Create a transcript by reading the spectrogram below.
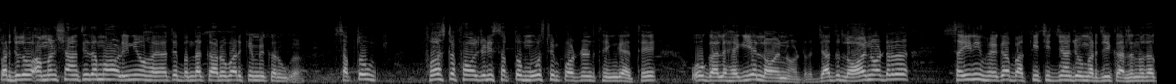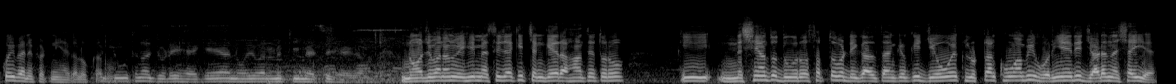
ਪਰ ਜਦੋਂ ਅਮਨ ਸ਼ਾਂਤੀ ਦਾ ਮਾਹੌਲ ਹੀ ਨਹੀਂ ਹੋਇਆ ਤੇ ਬੰਦਾ ਕਾਰੋਬਾਰ ਕਿਵੇਂ ਕਰੂਗਾ? ਸਭ ਤੋਂ ਫਰਸਟ ਆਫ ਆਲ ਜਿਹੜੀ ਸਭ ਤੋਂ ਮੋਸਟ ਇੰਪੋਰਟੈਂਟ ਥਿੰਗ ਹੈ ਇੱਥੇ ਉਹ ਗੱਲ ਹੈਗੀ ਹੈ ਲਾਅ ਐਂਡ ਆਰਡਰ ਜਦ ਲਾਅ ਐਂਡ ਆਰਡਰ ਸਹੀ ਨਹੀਂ ਹੋਏਗਾ ਬਾਕੀ ਚੀਜ਼ਾਂ ਜੋ ਮਰਜ਼ੀ ਕਰ ਲੈਣ ਉਹਦਾ ਕੋਈ ਬੈਨੀਫਿਟ ਨਹੀਂ ਹੈਗਾ ਲੋਕਾਂ ਨੂੰ। ਯੂਥ ਨਾਲ ਜੁੜੇ ਹੈਗੇ ਆ ਨੌਜਵਾਨਾਂ ਨੂੰ ਕੀ ਮੈਸੇਜ ਹੈਗਾ? ਨੌਜਵਾਨਾਂ ਨੂੰ ਇਹੀ ਮੈਸੇਜ ਹੈ ਕਿ ਚੰਗੇ ਰਾਹਾਂ ਤੇ ਤੁਰੋ ਕਿ ਨਸ਼ਿਆਂ ਤੋਂ ਦੂਰ ਹੋ ਸਭ ਤੋਂ ਵੱਡੀ ਗੱਲ ਤਾਂ ਕਿਉਂਕਿ ਜੋ ਇੱਕ ਲੁੱਟਾਂ ਖੋਹਾਂ ਵੀ ਹੋ ਰਹੀਆਂ ਇਹਦੀ ਜੜ ਨਸ਼ਾ ਹੀ ਹੈ।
